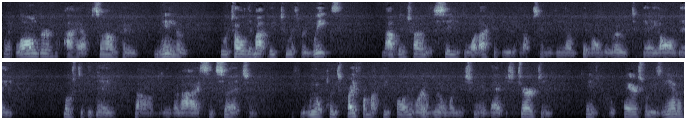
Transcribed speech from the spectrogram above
went longer. I have some who, many who, who were told they might be two or three weeks. And I've been trying to see what I could do to help some of them. Been on the road today, all day, most of the day, uh, delivering ice and such. And if you will, please pray for my people over at Wilmer Missionary Baptist Church in Tangipahoa Parish, Louisiana.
